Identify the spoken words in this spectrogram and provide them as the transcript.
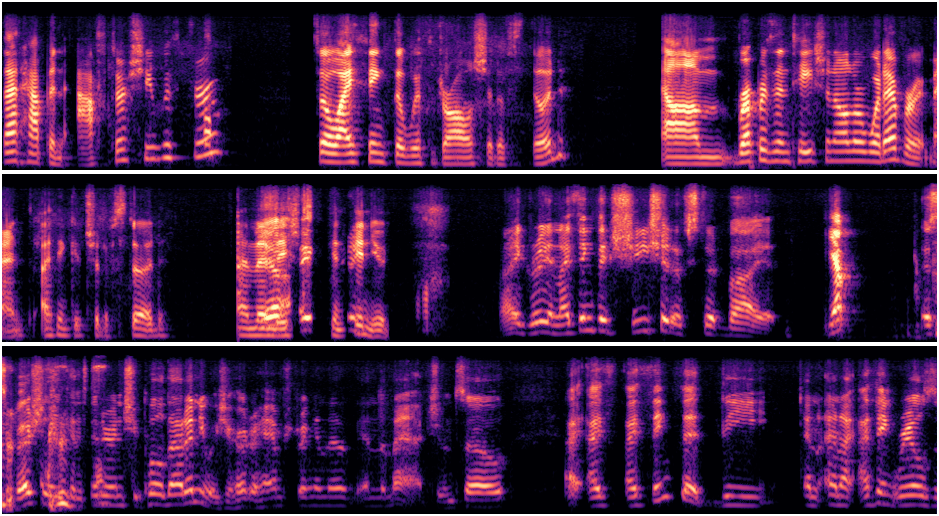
that happened after she withdrew. So I think the withdrawal should have stood, um, representational or whatever it meant. I think it should have stood, and then Yeah, they I should have continued. I agree, and I think that she should have stood by it, Yep. especially considering she pulled out anyway. She hurt her hamstring in the in the match, and so I I, I think that the and and I, I think Rails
